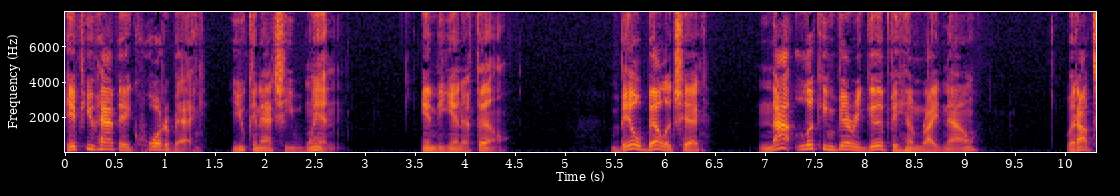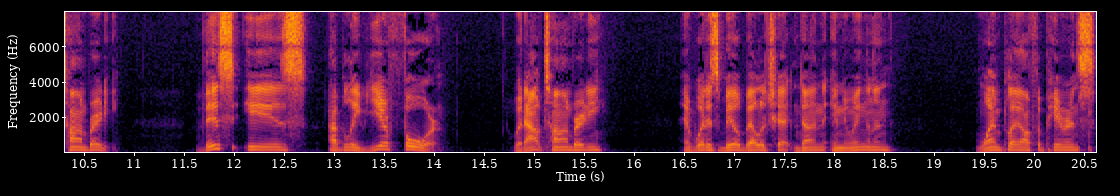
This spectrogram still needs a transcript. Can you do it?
If you have a quarterback, you can actually win in the NFL. Bill Belichick, not looking very good for him right now without Tom Brady. This is, I believe, year four without Tom Brady. And what has Bill Belichick done in New England? One playoff appearance,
